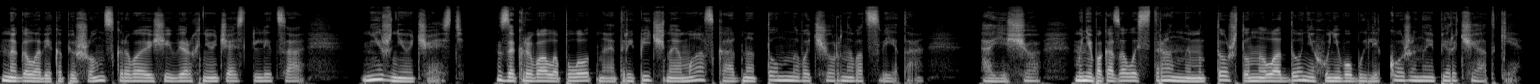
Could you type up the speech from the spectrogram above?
На голове капюшон, скрывающий верхнюю часть лица, нижнюю часть закрывала плотная тряпичная маска однотонного черного цвета. А еще мне показалось странным то, что на ладонях у него были кожаные перчатки.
